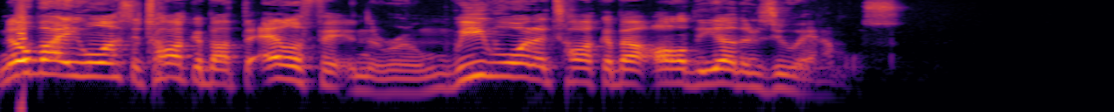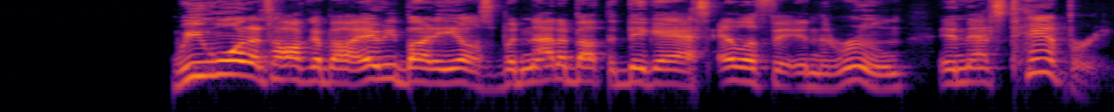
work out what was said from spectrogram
Nobody wants to talk about the elephant in the room. We want to talk about all the other zoo animals. We want to talk about everybody else, but not about the big ass elephant in the room, and that's tampering.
